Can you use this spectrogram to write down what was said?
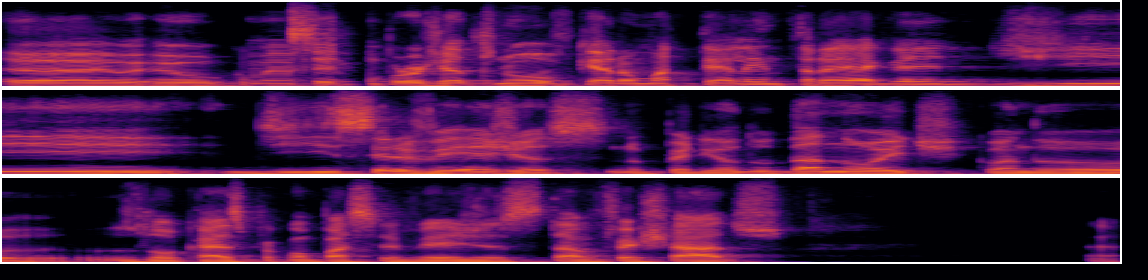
uh, eu comecei um projeto novo que era uma teleentrega de, de cervejas no período da noite, quando os locais para comprar cervejas estavam fechados. Uh,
